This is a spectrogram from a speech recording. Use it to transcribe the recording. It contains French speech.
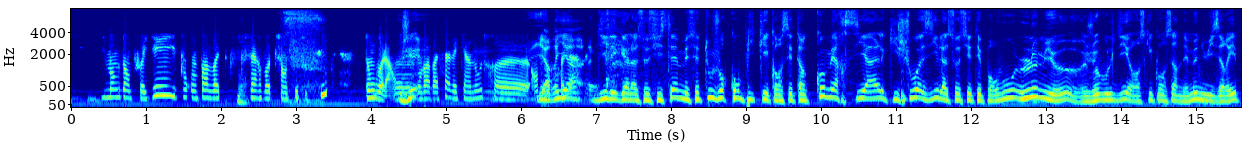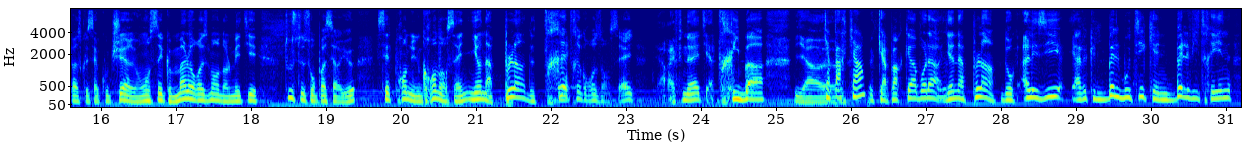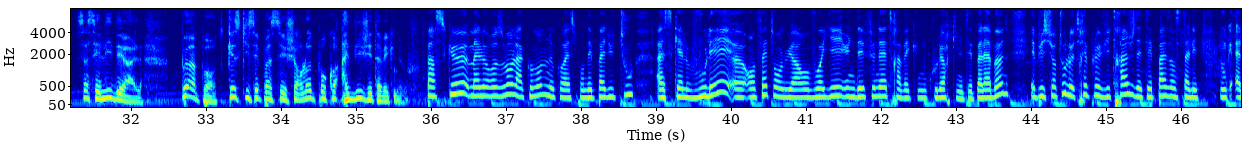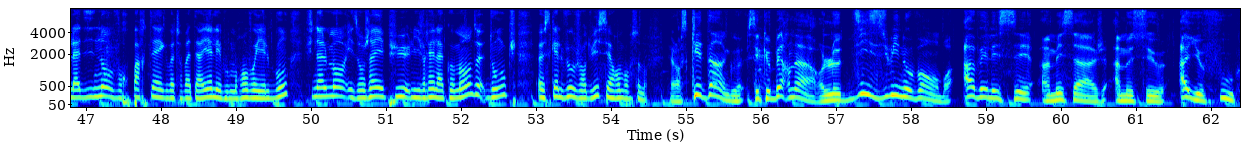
il- manque d'employés, ils pourront pas votre- faire votre chantier tout de suite. Donc voilà, on, on va passer avec un autre euh, Il n'y a rien entrepreneur. d'illégal à ce système, mais c'est toujours compliqué quand c'est un commercial qui choisit la société pour vous. Le mieux, je vous le dis en ce qui concerne les menuiseries, parce que ça coûte cher et on sait que malheureusement dans le métier, tous ne sont pas sérieux, c'est de prendre une grande enseigne. Il y en a plein de très très grosses enseignes. Il y a Refnet, il y a Triba, il y a... euh. Cas par cas, voilà, il y en a plein. Donc allez-y, avec une belle boutique et une belle vitrine, ça c'est l'idéal. Peu importe, qu'est-ce qui s'est passé Charlotte? Pourquoi Edwige est avec nous? Parce que malheureusement, la commande ne correspondait pas du tout à ce qu'elle voulait. Euh, en fait, on lui a envoyé une des fenêtres avec une couleur qui n'était pas la bonne. Et puis surtout, le triple vitrage n'était pas installé. Donc elle a dit non, vous repartez avec votre matériel et vous me renvoyez le bon. Finalement, ils n'ont jamais pu livrer la commande. Donc euh, ce qu'elle veut aujourd'hui, c'est remboursement. Alors, ce qui est dingue, c'est que Bernard, le 18 novembre, avait laissé un message à monsieur Aillefou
